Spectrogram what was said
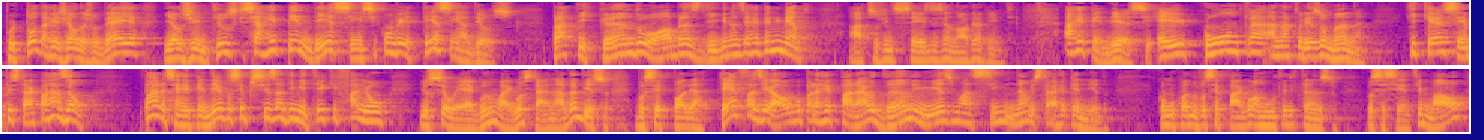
por toda a região da Judéia e aos gentios que se arrependessem e se convertessem a Deus, praticando obras dignas de arrependimento. Atos 26, 19 a 20. Arrepender-se é ir contra a natureza humana, que quer sempre estar com a razão. Para se arrepender, você precisa admitir que falhou, e o seu ego não vai gostar nada disso. Você pode até fazer algo para reparar o dano e mesmo assim não estar arrependido. Como quando você paga uma multa de trânsito. Você sente mal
